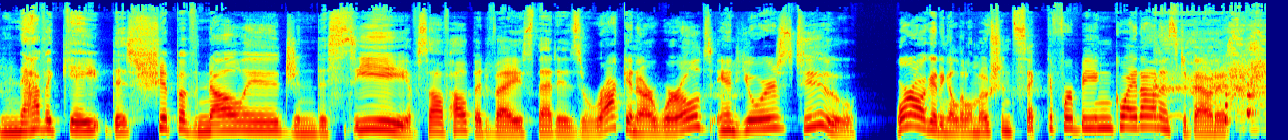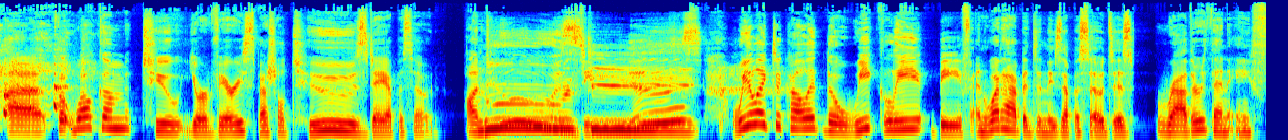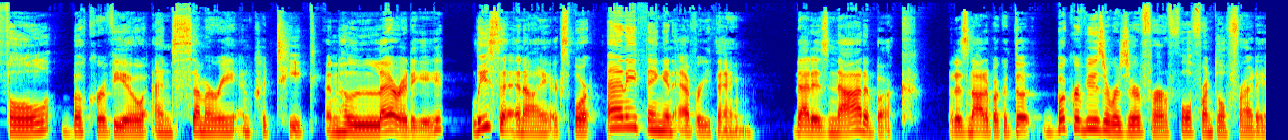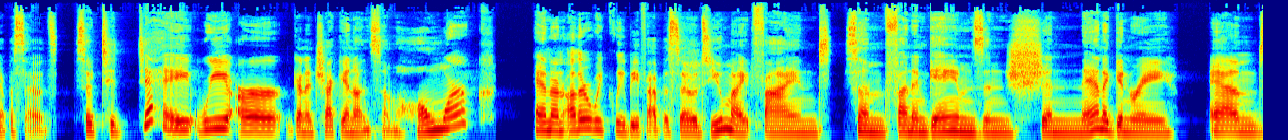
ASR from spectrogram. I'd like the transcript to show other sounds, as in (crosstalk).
navigate this ship of knowledge and the sea of self help advice that is rocking our world and yours too. We're all getting a little motion sick if we're being quite honest about it. (laughs) Uh, but welcome to your very special Tuesday episode. On Tuesday. Tuesdays, we like to call it the weekly beef. And what happens in these episodes is rather than a full book review and summary and critique and hilarity, Lisa and I explore anything and everything that is not a book. That is not a book. The book reviews are reserved for our full frontal Friday episodes. So today we are going to check in on some homework. And on other weekly beef episodes, you might find some fun and games and shenaniganry and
